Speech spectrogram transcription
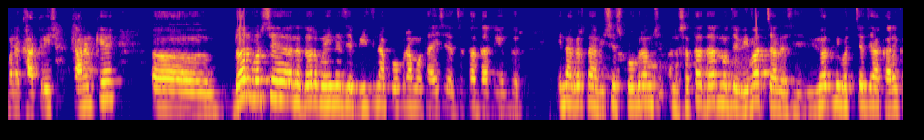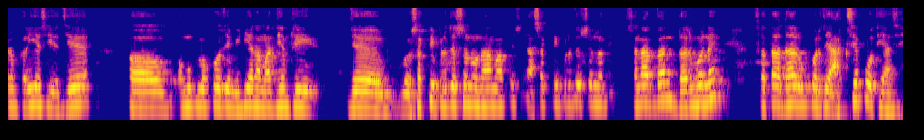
મને ખાતરી છે. કારણ કે દર વર્ષે અને દર મહિને જે બીજના પ્રોગ્રામો થાય છે સત્તાધારની અંદર, એના કરતાં વિશેષ પ્રોગ્રામ છે અને સત્તાધારનો જે વિવાદ ચાલે છે, વિવાદની વચ્ચે જે આ કાર્યક્રમ કરીએ છીએ, જે અમુક લોકો જે મીડિયાના માધ્યમથી જે શક્તિ પ્રદર્શનનું નામ આપે છે, આ શક્તિ પ્રદર્શન નથી. સનાતન ધર્મને સત્તાધાર ઉપર જે આક્ષેપો થયા છે,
